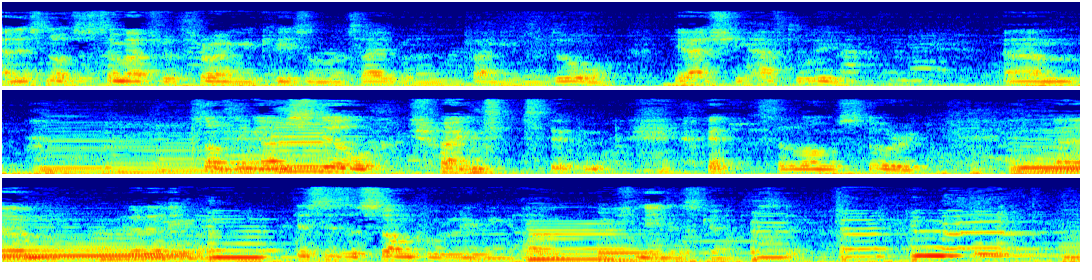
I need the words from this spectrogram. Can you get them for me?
And it's not just a matter of throwing your keys on the table and banging the door. You actually have to leave. Um, something I'm still trying to do. it's a long story. Um, but anyway, this is a song called Leaving Home, which Nina's going to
